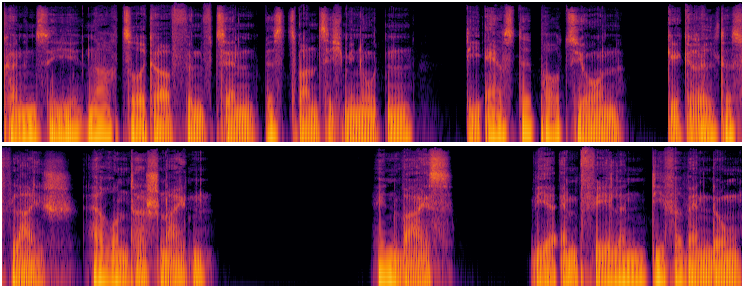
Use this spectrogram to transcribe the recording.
können Sie nach circa 15 bis 20 Minuten die erste Portion gegrilltes Fleisch herunterschneiden. Hinweis Wir empfehlen die Verwendung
